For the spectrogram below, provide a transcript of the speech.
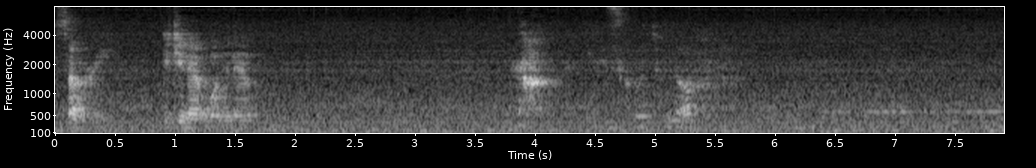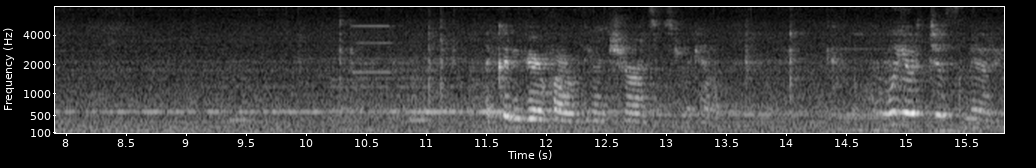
Sorry. Did you not want to know? No, it's good to know. I couldn't verify with your insurance, Mr. McKenna. We are just married.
